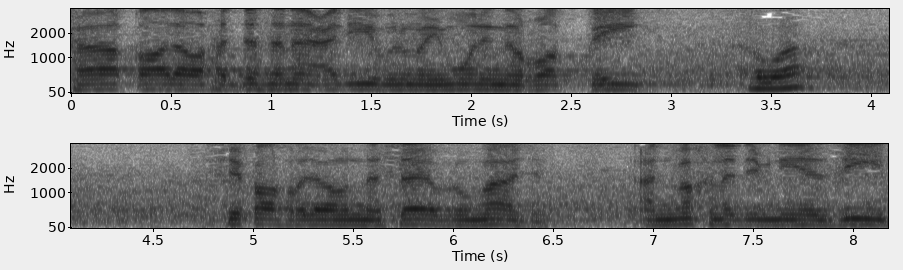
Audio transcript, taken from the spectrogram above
حا قال وحدثنا علي بن ميمون الرقي. هو؟ ثقة أخرجه النسائي بن ماجه. عن مخلد بن يزيد.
